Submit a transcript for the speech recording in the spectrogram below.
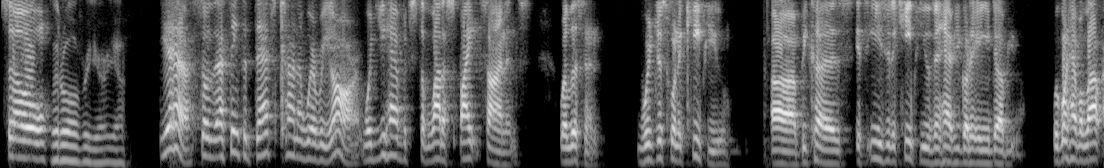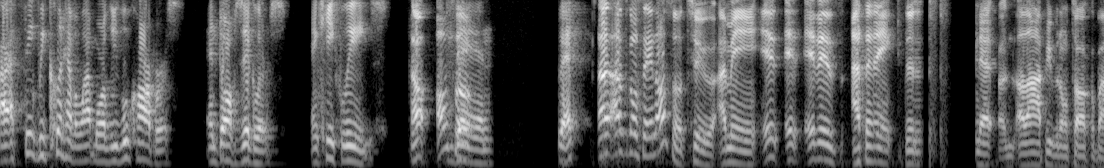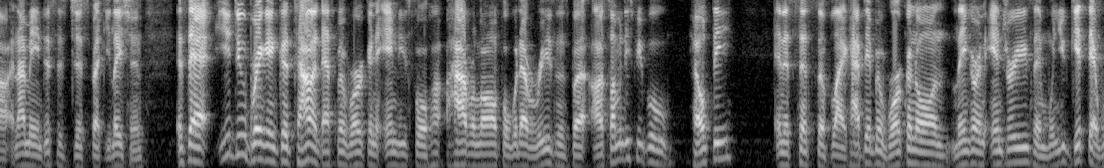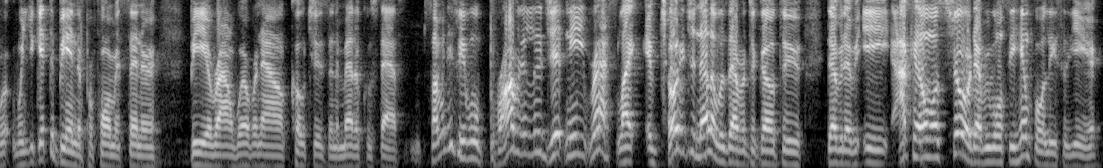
So a little over a year, yeah. Yeah, so I think that that's kind of where we are, where you have just a lot of spite signings. Well, listen, we're just going to keep you uh, because it's easier to keep you than have you go to AEW. We're going to have a lot. I think we could have a lot more Luke Harper's and Dolph Ziggler's and Keith Lee's. Oh, also, than, that. I, I was going to say, and also too. I mean, it, it, it is. I think there's that a lot of people don't talk about, and I mean, this is just speculation is that you do bring in good talent that's been working the indies for however long for whatever reasons, but are some of these people healthy in a sense of like have they been working on lingering injuries? And when you get there, when you get to be in the performance center, be around well-renowned coaches and the medical staff, some of these people probably legit need rest. Like if Joey Janela was ever to go to WWE, I can almost sure that we won't see him for at least a year.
